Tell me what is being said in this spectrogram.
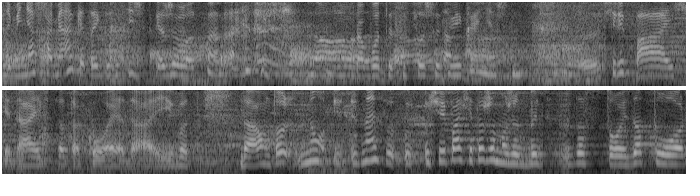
для меня хомяк это экзотическое животное, да. Но, ну, Работает да, с лошадьми, там, конечно. Черепахи, да, и все такое, да. И вот, да, он тоже, ну, и, знаете, у, у черепахи тоже может быть застой, запор,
